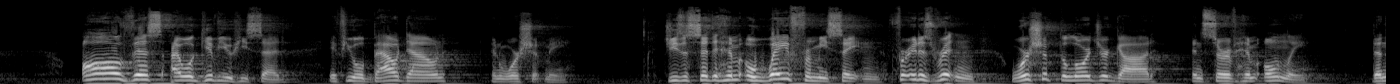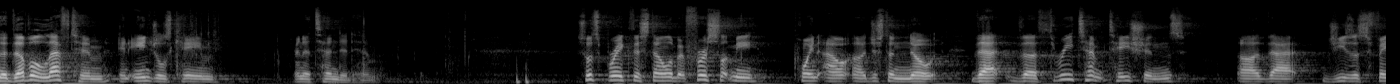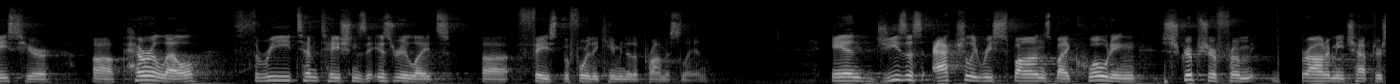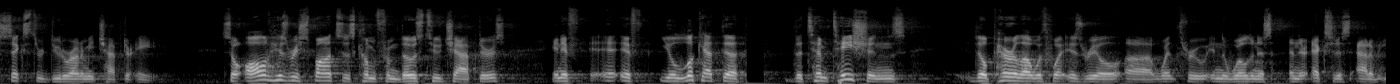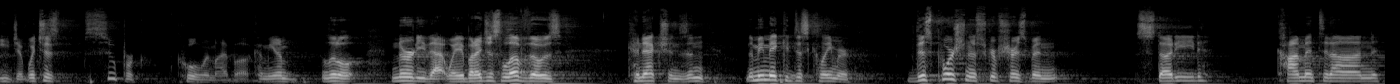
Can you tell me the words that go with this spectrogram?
All this I will give you, he said, if you will bow down and worship me. Jesus said to him, Away from me, Satan, for it is written, Worship the Lord your God and serve him only. Then the devil left him, and angels came and attended him. So let's break this down a little bit. First, let me point out uh, just a note that the three temptations uh, that Jesus faced here uh, parallel three temptations the Israelites uh, faced before they came into the promised land. And Jesus actually responds by quoting scripture from Deuteronomy chapter 6 through Deuteronomy chapter 8. So all of his responses come from those two chapters. And if, if you'll look at the, the temptations, they'll parallel with what Israel uh, went through in the wilderness and their exodus out of Egypt, which is super cool in my book. I mean, I'm a little nerdy that way, but I just love those connections. And let me make a disclaimer this portion of Scripture has been studied, commented on.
